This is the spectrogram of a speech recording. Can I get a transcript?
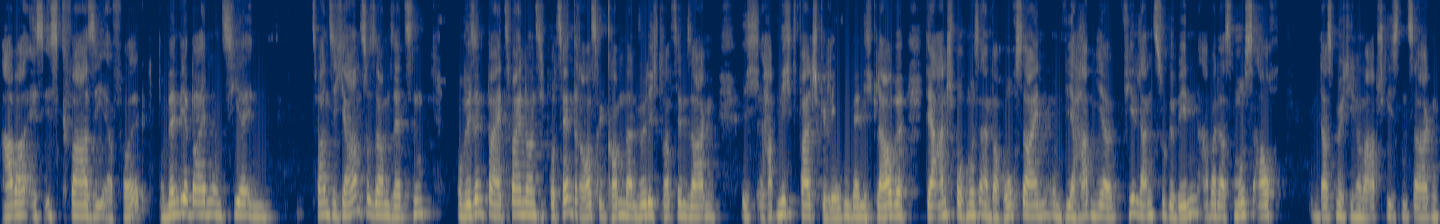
aber es ist quasi erfolgt. Und wenn wir beiden uns hier in 20 Jahren zusammensetzen und wir sind bei 92 Prozent rausgekommen, dann würde ich trotzdem sagen, ich habe nicht falsch gelegen, denn ich glaube, der Anspruch muss einfach hoch sein und wir haben hier viel Land zu gewinnen, aber das muss auch das möchte ich nochmal abschließend sagen,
